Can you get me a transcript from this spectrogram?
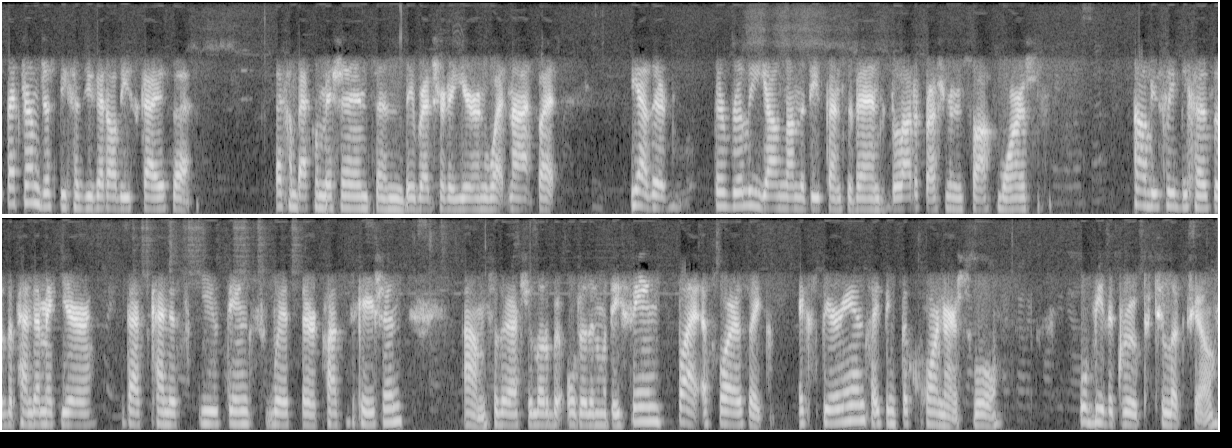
spectrum, just because you get all these guys that that come back from missions and they redshirt a year and whatnot. But yeah, they're they're really young on the defensive end. A lot of freshmen and sophomores. Obviously, because of the pandemic year, that's kind of skewed things with their classification. Um, so they're actually a little bit older than what they seem. But as far as like experience, I think the corners will will be the group to look to.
